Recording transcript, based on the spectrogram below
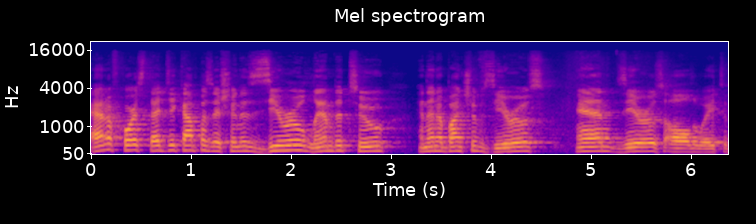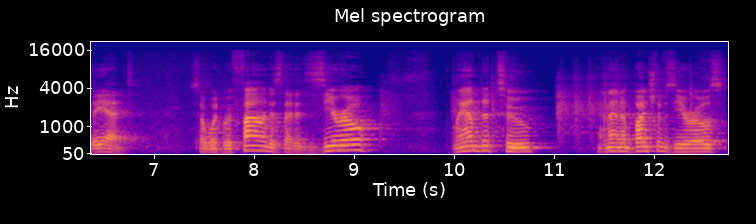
And of course, that decomposition is 0, lambda 2, and then a bunch of zeros and zeros all the way to the end. So what we found is that it's 0, lambda 2, and then a bunch of zeros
